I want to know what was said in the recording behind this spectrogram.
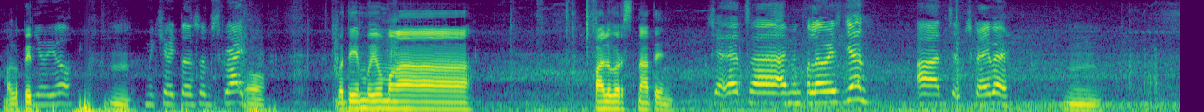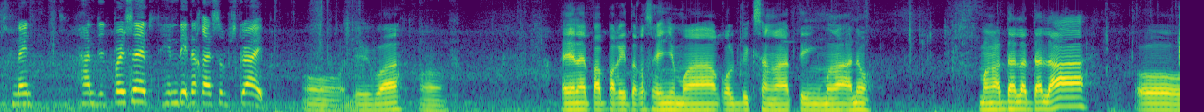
malupit. Yo yo, Mm. make sure to subscribe. Oh. Batiin mo yung mga followers natin. Shout out sa aming followers dyan. At subscriber. Mm. 900% hindi naka-subscribe. Oh, di ba? Oh. Ayan na papakita ko sa inyo mga Colbix ang ating mga ano mga dala-dala. Oh.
